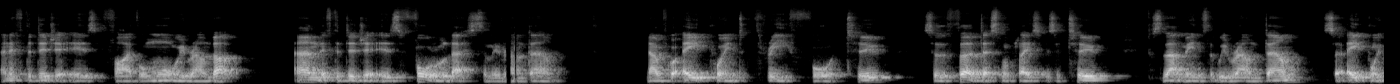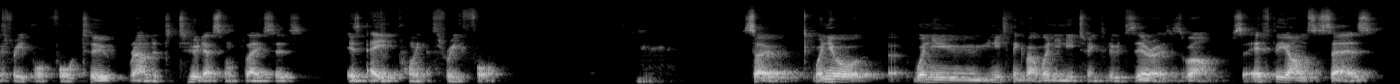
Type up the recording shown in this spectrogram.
and if the digit is 5 or more, we round up, and if the digit is 4 or less, then we round down. Now we've got 8.342, so the third decimal place is a 2, so that means that we round down. So 8.342 rounded to two decimal places is 8.34. So when you're when you, you need to think about when you need to include zeros as well. So if the answer says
